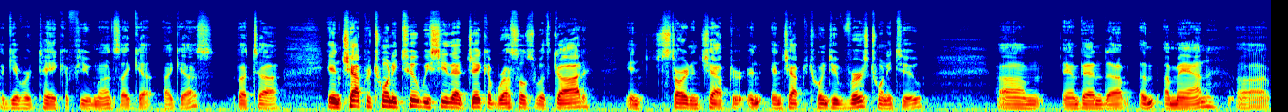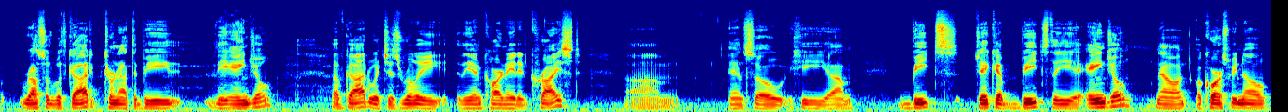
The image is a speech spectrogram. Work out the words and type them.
I give or take a few months, I guess. But uh, in chapter 22, we see that Jacob wrestles with God. In starting in chapter in, in chapter 22, verse 22, um, and then uh, a, a, man uh, wrestled with God. Turned out to be the angel, of God, which is really the incarnated Christ. Um, and so he um, beats, Jacob beats the angel. Now, of course, we know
